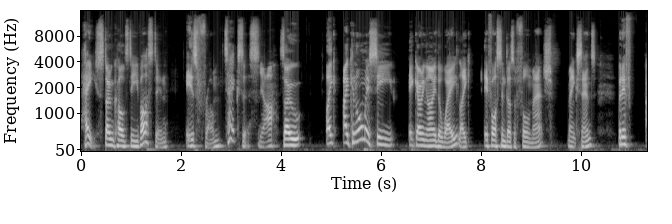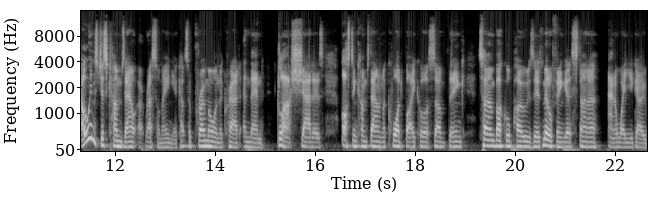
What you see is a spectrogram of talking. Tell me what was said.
hey, Stone Cold Steve Austin is from Texas. Yeah. So, like, I can almost see it going either way. Like, if Austin does a full match, makes sense. But if Owens just comes out at WrestleMania, cuts a promo on the crowd, and then glass shatters, Austin comes down on a quad bike or something, turnbuckle poses, middle finger, stunner, and away you go.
